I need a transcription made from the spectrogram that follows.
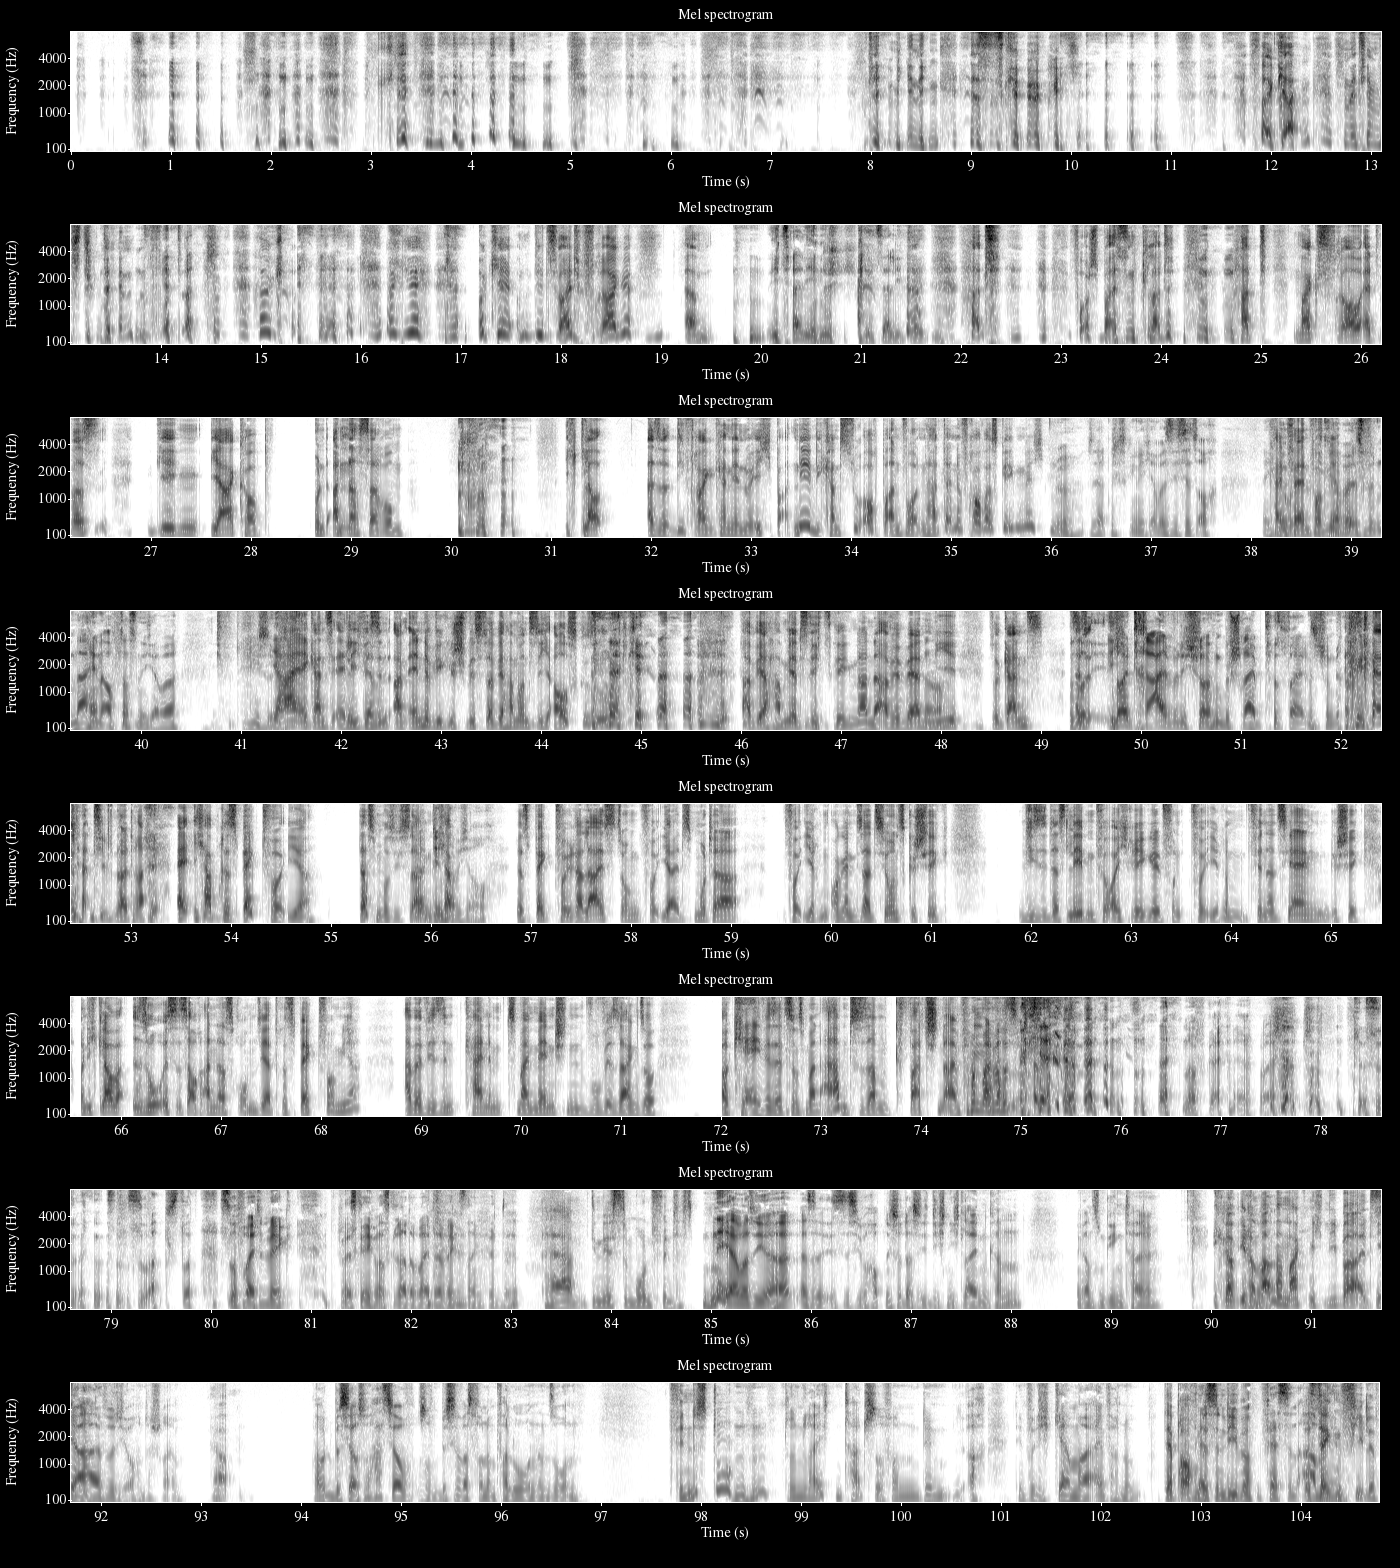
Okay. Demjenigen ist es gehörig. Mit dem Studentenfutter. Gott. Okay, okay. Und die zweite Frage. Ähm, Italienische Spezialitäten. hat Vorspeisenplatte, hat Max Frau etwas gegen Jakob und andersherum? Ich glaube, also die Frage kann ja nur ich beantworten. Nee, die kannst du auch beantworten. Hat deine Frau was gegen mich? Nö, sie hat nichts gegen mich, aber sie ist jetzt auch. Kein Fan von ich mir. Glaube, es wird, nein, auch das nicht, aber ich, wie so, Ja, ey, ganz ehrlich, wir sind am Ende wie Geschwister. Wir haben uns nicht ausgesucht, Genau. aber wir haben jetzt nichts gegeneinander. Aber wir werden Ja. nie so ganz. Also Also ich, neutral würde ich schon beschreiben, das Verhältnis schon gerade. relativ neutral. Ey, ich habe Respekt vor ihr. Das muss ich sagen. Den ich habe habe ich auch. Respekt vor ihrer Leistung, vor ihr als Mutter, vor ihrem Organisationsgeschick, wie sie das Leben für euch regelt, von, vor ihrem finanziellen Geschick. Und ich glaube, so ist es auch andersrum. Sie hat Respekt vor mir, aber wir sind keine zwei Menschen, wo wir sagen so, okay, wir setzen uns mal einen Abend zusammen und quatschen einfach mal was. Nein, auf keinen Fall. Das ist, das ist so abstrakt, so weit weg. Ich weiß gar nicht, was gerade weiter weg sein könnte. ja, die nächste Mondfind. das- Nee, aber sie also es ist überhaupt nicht so, dass sie dich nicht leiden kann. Ganz im Gegenteil. Ich glaube, ihre Aber- Mama mag mich lieber als sie. Ja, das würde ich auch unterschreiben. ja. Aber du bist ja auch so, hast ja auch so ein bisschen was von einem verlorenen Sohn. Findest du? Mhm. So einen leichten Touch, so von dem, ach, den würde ich gerne mal einfach nur Der braucht ein bisschen Liebe. fest in den Arm Das denken nehmen. viele.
